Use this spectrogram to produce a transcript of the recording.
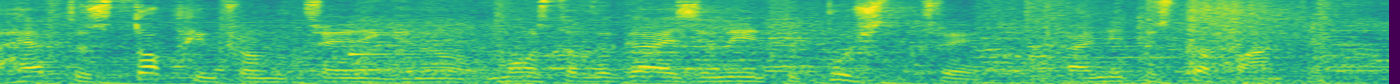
I have to stop him from the training, you know. Most of the guys, you need to push the train. I need to stop Ante.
